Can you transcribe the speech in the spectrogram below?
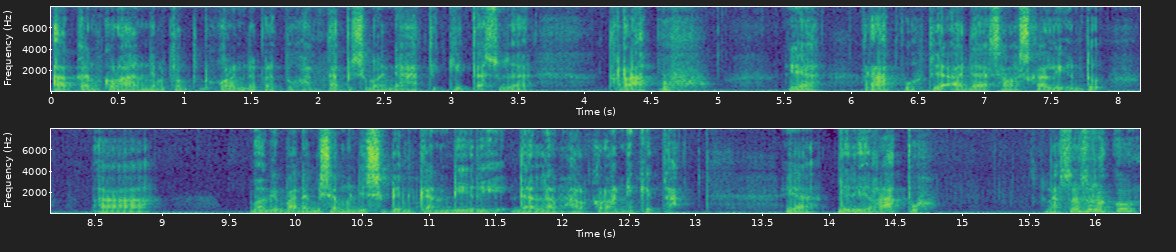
akan kerohanian orang daripada Tuhan. Tapi sebenarnya hati kita sudah terapuh ya. Rapuh tidak ada sama sekali untuk uh, bagaimana bisa mendisiplinkan diri dalam hal kerohanian kita ya. Jadi rapuh. Nah saudaraku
